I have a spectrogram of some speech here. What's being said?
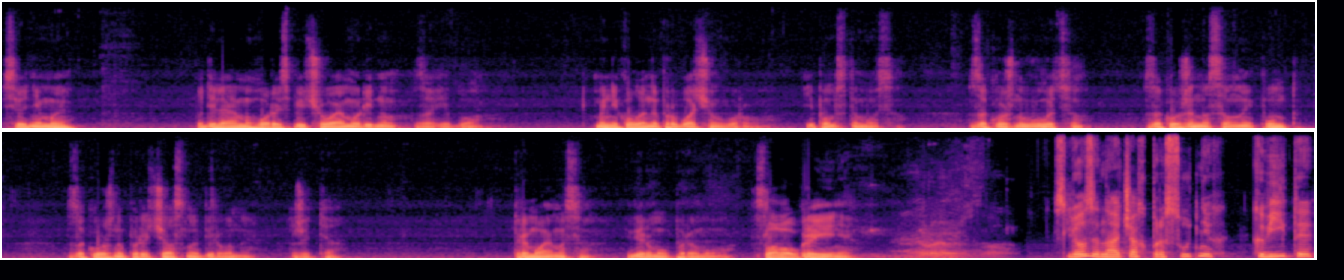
Сьогодні ми поділяємо горе і співчуваємо рідним загиблого. Ми ніколи не пробачимо ворогу і помстимося за кожну вулицю, за кожен населений пункт, за кожне передчасно обірване життя. Тримаємося, віримо в перемогу. Слава Україні! Сльози на очах присутніх, квіти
